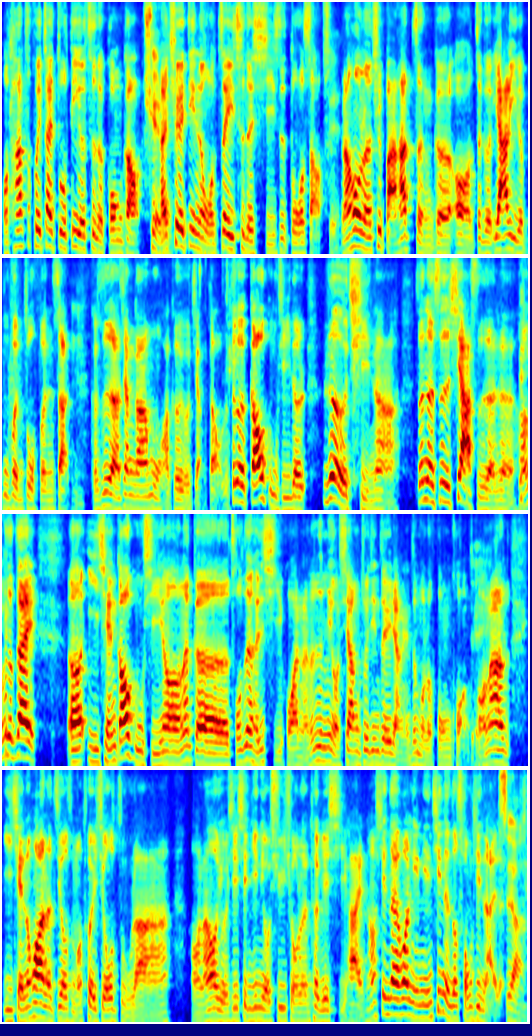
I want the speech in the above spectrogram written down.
哦，它会再做第二次的公告，来确定了我这一次的息是多少，是，然后呢，去把它整个哦这个压力的部分做分散。可是啊，像刚刚慕驊哥有讲到了，这个高股息的热情啊，真的是吓死人了。好，那个在呃以前高股息哦，那个投资人很喜欢啊，但是没有像最近这一两年这么的疯狂。哦，那以前的话呢，只有什么退休族啦。哦，然后有一些现金流需求的人特别喜爱，然后现在的话，连年轻人都冲进来了，是啊，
